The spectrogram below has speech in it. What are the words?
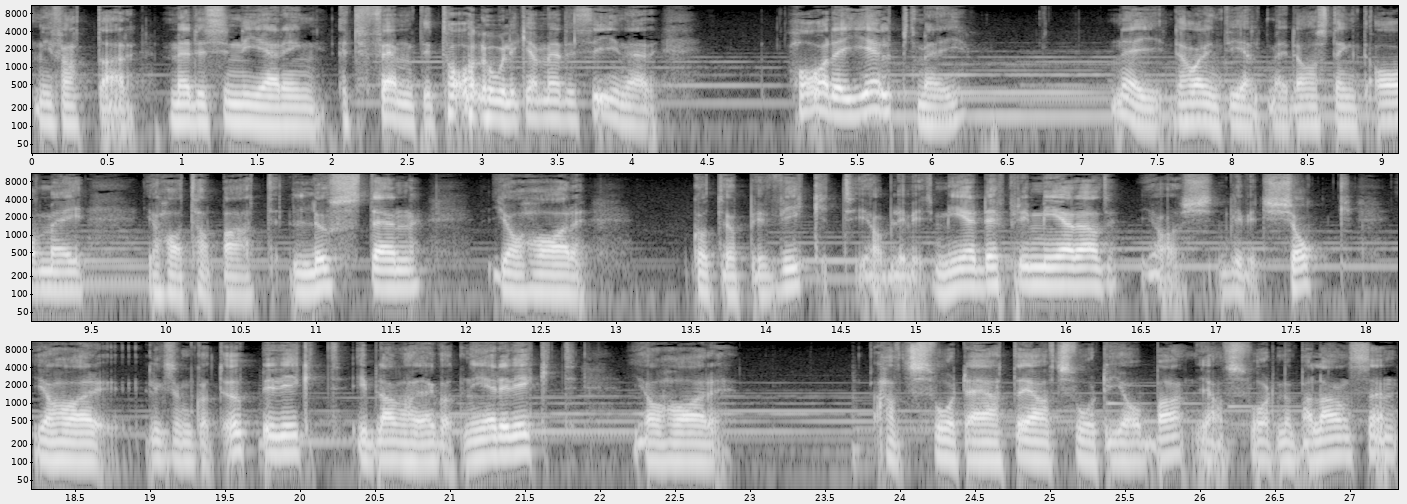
Ni fattar. Medicinering, ett 50-tal olika mediciner. Har det hjälpt mig? Nej, det har inte hjälpt mig. Det har stängt av mig. Jag har tappat lusten. Jag har gått upp i vikt. Jag har blivit mer deprimerad. Jag har blivit tjock. Jag har liksom gått upp i vikt. Ibland har jag gått ner i vikt. Jag har haft svårt att äta, jag har haft svårt att jobba, jag har haft svårt med balansen.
